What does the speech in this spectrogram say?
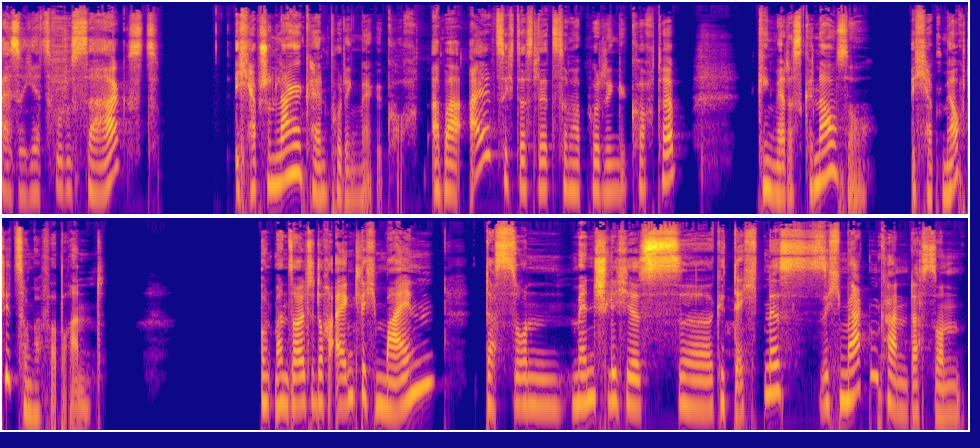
Also jetzt, wo du sagst, ich habe schon lange keinen Pudding mehr gekocht. Aber als ich das letzte Mal Pudding gekocht habe, ging mir das genauso. Ich habe mir auch die Zunge verbrannt. Und man sollte doch eigentlich meinen, dass so ein menschliches äh, Gedächtnis sich merken kann, dass so ein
